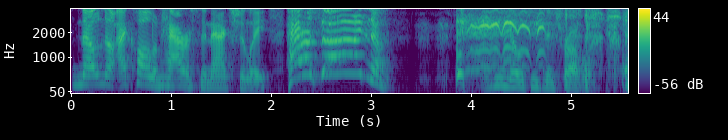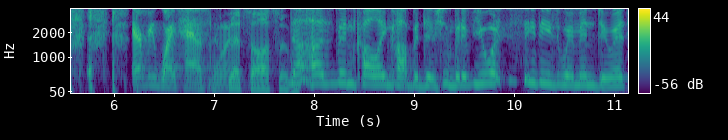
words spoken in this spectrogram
No, no, I call him Harrison actually. Harrison! He knows he's in trouble. Every wife has one. That's awesome. The husband calling competition. But if you want to see these women do it,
